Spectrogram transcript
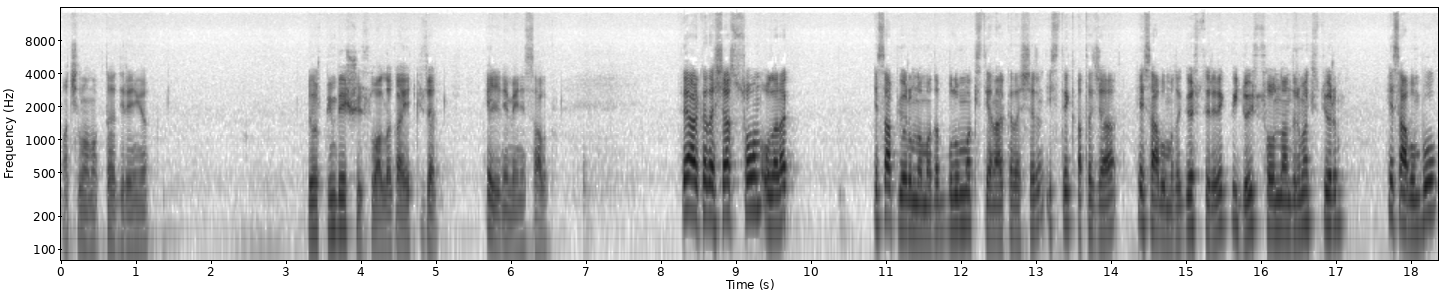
Açılmamakta direniyor. 4500 valla gayet güzel. Eline emeğine sağlık. Ve arkadaşlar son olarak hesap yorumlamada bulunmak isteyen arkadaşların istek atacağı hesabımı da göstererek videoyu sonlandırmak istiyorum. Hesabım bu.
